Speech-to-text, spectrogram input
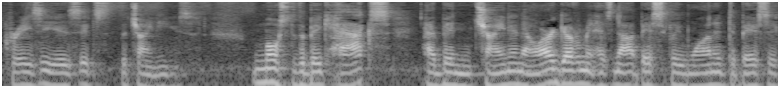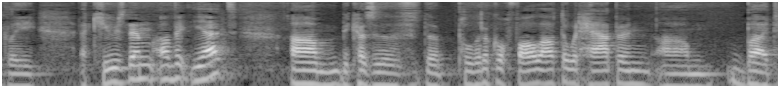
crazy is it's the Chinese. Most of the big hacks have been China. Now, our government has not basically wanted to basically accuse them of it yet um, because of the political fallout that would happen. Um, but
